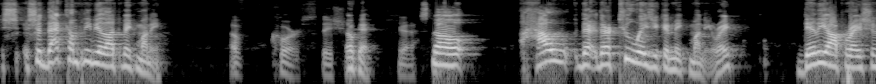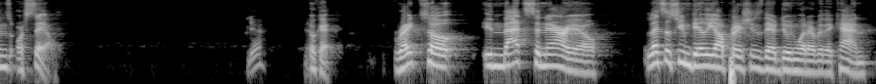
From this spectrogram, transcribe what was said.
sh- should that company be allowed to make money? Of course, they should. Okay. Yeah. So, how there there are two ways you can make money, right? Daily operations or sale. Yeah. yeah. Okay. Right. So, in that scenario, let's assume daily operations they're doing whatever they can,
